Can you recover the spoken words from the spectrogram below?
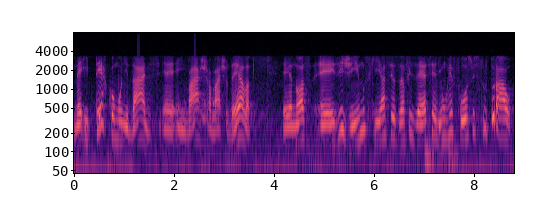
né, e ter comunidades é, embaixo, abaixo dela, é, nós é, exigimos que a CESAM fizesse ali um reforço estrutural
